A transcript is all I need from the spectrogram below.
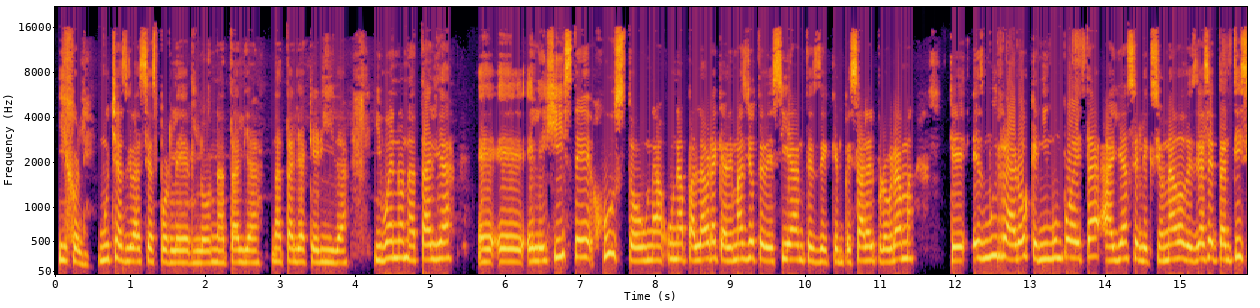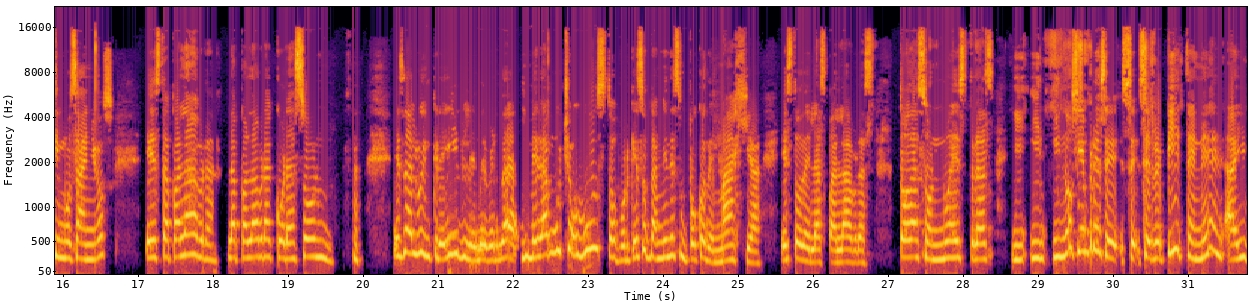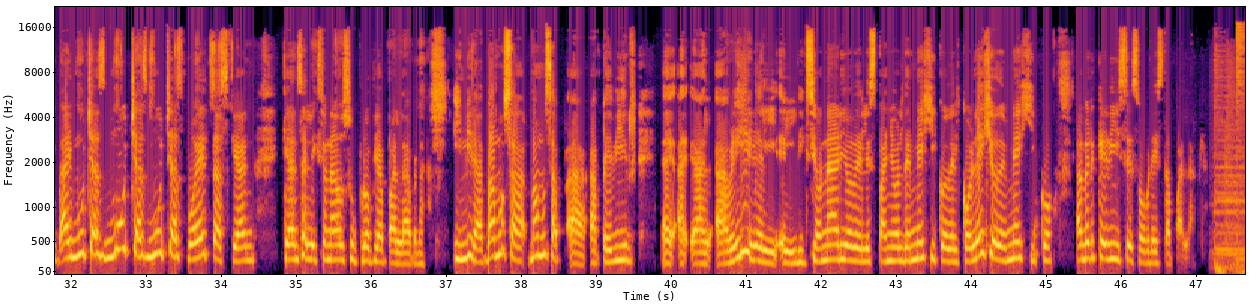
Híjole, muchas gracias por leerlo, Natalia, Natalia querida. Y bueno, Natalia, eh, eh, elegiste justo una, una palabra que además yo te decía antes de que empezara el programa, que es muy raro que ningún poeta haya seleccionado desde hace tantísimos años esta palabra, la palabra corazón. es algo increíble, de verdad. Y me da mucho gusto porque eso también es un poco de magia, esto de las palabras. Todas son nuestras y, no siempre se, se, repiten. ¿eh? Hay, hay muchas, muchas, muchas poetas que han, que han seleccionado su propia palabra. Y mira, vamos a, vamos a, a, pedir, eh, a, abrir el diccionario del español de México, del Colegio de México, a ver qué dice sobre esta palabra.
